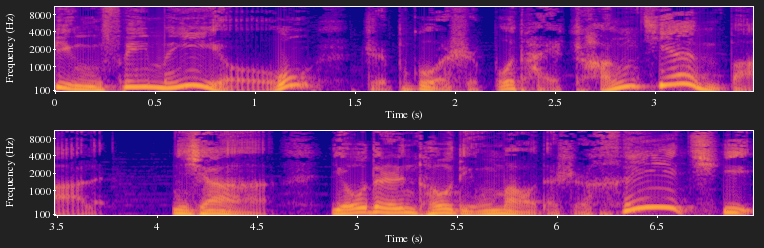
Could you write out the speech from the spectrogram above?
并非没有，只不过是不太常见罢了。你像有的人头顶冒的是黑气，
